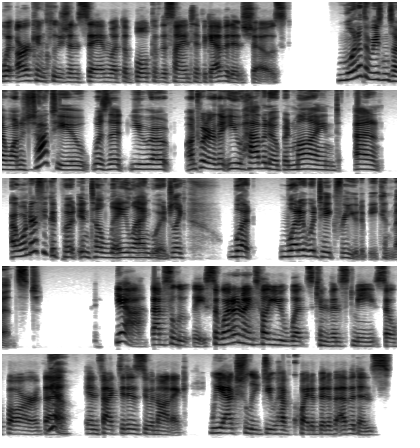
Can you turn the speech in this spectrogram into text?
what our conclusions say and what the bulk of the scientific evidence shows. One of the reasons I wanted to talk to you was that you wrote on Twitter that you have an open mind. And I wonder if you could put into lay language, like what what it would take for you to be convinced. Yeah, absolutely. So why don't I tell you what's convinced me so far that yeah. in fact it is zoonotic. We actually do have quite a bit of evidence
